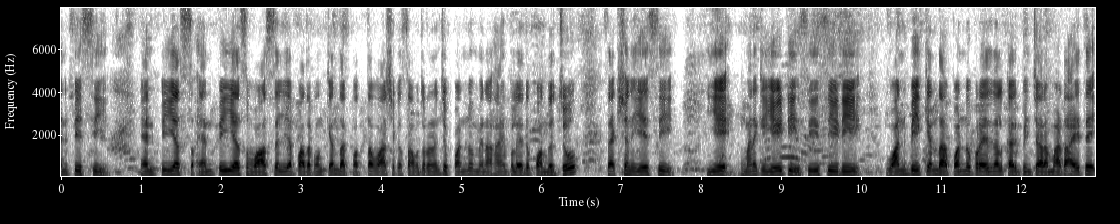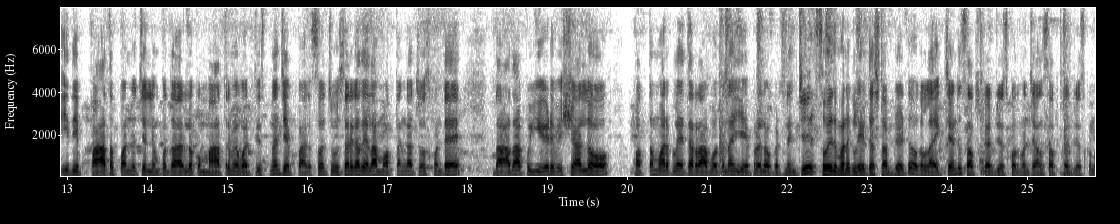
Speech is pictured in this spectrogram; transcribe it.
ఎన్పిసి ఎన్పిఎస్ ఎన్పిఎస్ వాత్సల్య పథకం కింద కొత్త వార్షిక సంవత్సరం నుంచి పన్ను మినహాయింపులు అయితే పొందొచ్చు. సెక్షన్ ఏసీ ఏ మనకి ఎయిటీ సిసిడి వన్ బి కింద పన్ను ప్రయోజనాలు కల్పించారన్నమాట. అయితే ఇది పాత పన్ను చెల్లింపుదారులకు మాత్రమే వర్తిస్తుందని చెప్పారు. సో చూసారు కదా ఇలా మొత్తంగా చూసుకుంటే దాదాపు ఏడు విషయాల్లో కొత్త మార్పులు అయితే రాబోతున్నాయి ఏప్రిల్ ఒకటి నుంచి. సో ఇది మనకి లేటెస్ట్ అప్డేట్ ఒక లైక్ చేయండి సబ్స్క్రైబ్ చేసుకోవద్దు మన ఛానల్ సబ్స్క్రైబ్ చేసుకుని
